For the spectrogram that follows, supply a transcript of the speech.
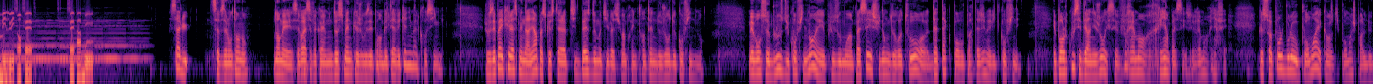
1807. C'est à vous. Salut Ça faisait longtemps, non? Non mais c'est vrai, ça fait quand même deux semaines que je vous ai pas embêté avec Animal Crossing. Je vous ai pas écrit la semaine dernière parce que c'était à la petite baisse de motivation après une trentaine de jours de confinement. Mais bon, ce blues du confinement est plus ou moins passé et je suis donc de retour euh, d'attaque pour vous partager ma vie de confiné. Et pour le coup, ces derniers jours, il s'est vraiment rien passé, j'ai vraiment rien fait. Que ce soit pour le boulot ou pour moi, et quand je dis pour moi, je parle de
